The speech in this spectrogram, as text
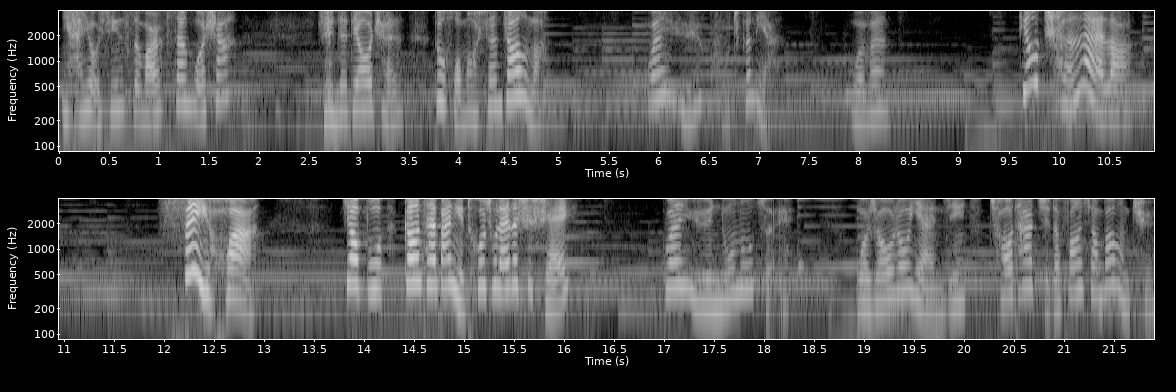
你还有心思玩三国杀？人家貂蝉都火冒三丈了。关羽苦着个脸。我问：“貂蝉来了？”废话，要不刚才把你拖出来的是谁？关羽努努嘴，我揉揉眼睛，朝他指的方向望去。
